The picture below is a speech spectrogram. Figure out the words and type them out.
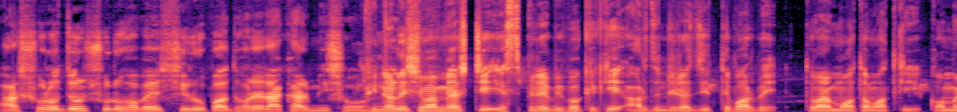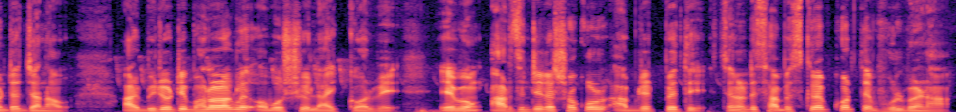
আর ষোলো জুন শুরু হবে শিরোপা ধরে রাখার মিশন। ফিনালিসীমা ম্যাচটি স্পেনের বিপক্ষে কি আর্জেন্টিনা জিততে পারবে? তোমার মতামত কি? কমেন্টে জানাও। আর ভিডিওটি ভালো লাগলে অবশ্যই লাইক করবে। এবং আর্জেন্টিনার সকল আপডেট পেতে চ্যানেলটি সাবস্ক্রাইব করতে ভুলবে না।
